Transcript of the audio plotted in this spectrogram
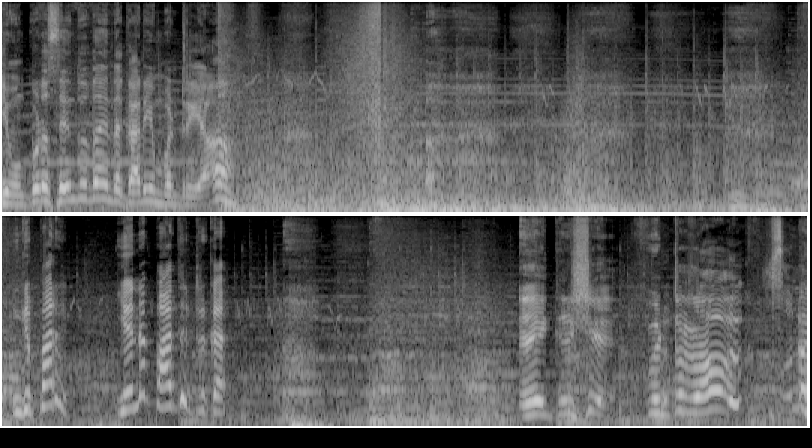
இவன் கூட சேர்ந்து தான் இந்த காரியம் பண்றியா? இங்க பாரு என்ன பாத்துட்டு இருக்க? ஏய் கிருஷ் விட்டுறா சொன்னா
